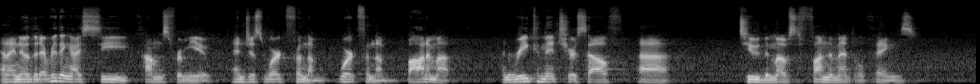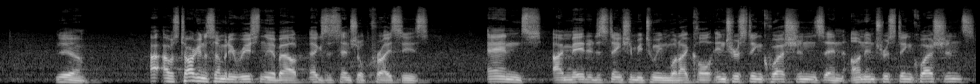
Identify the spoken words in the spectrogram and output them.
And I know that everything I see comes from you, and just work from the work from the bottom up, and recommit yourself uh, to the most fundamental things. Yeah. I, I was talking to somebody recently about existential crises, and I made a distinction between what I call interesting questions and uninteresting questions.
